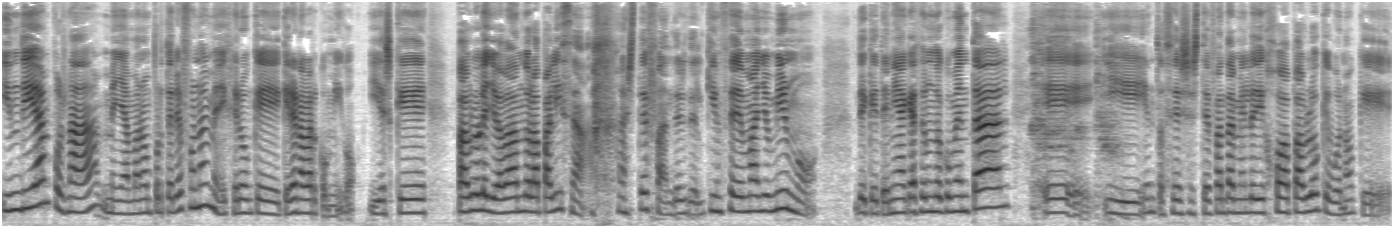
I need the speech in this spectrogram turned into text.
Y un día, pues nada, me llamaron por teléfono y me dijeron que querían hablar conmigo. Y es que Pablo le llevaba dando la paliza a Estefan desde el 15 de mayo mismo de que tenía que hacer un documental eh, y entonces Estefan también le dijo a Pablo que bueno, que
